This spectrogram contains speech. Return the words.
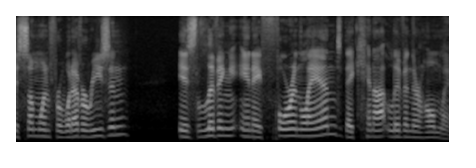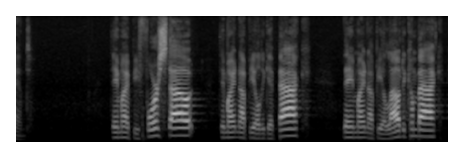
is someone, for whatever reason, is living in a foreign land. They cannot live in their homeland. They might be forced out. They might not be able to get back. They might not be allowed to come back.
